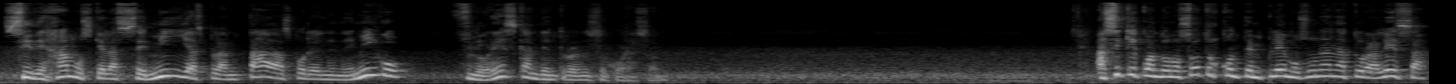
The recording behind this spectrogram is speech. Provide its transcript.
si dejamos que las semillas plantadas por el enemigo florezcan dentro de nuestro corazón. Así que cuando nosotros contemplemos una naturaleza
